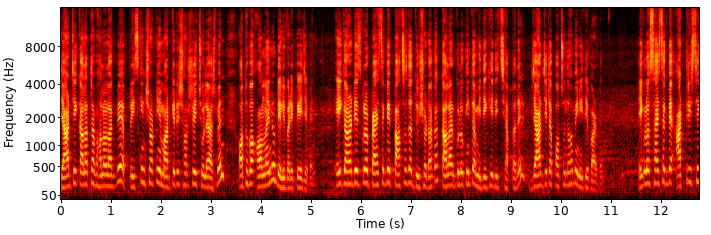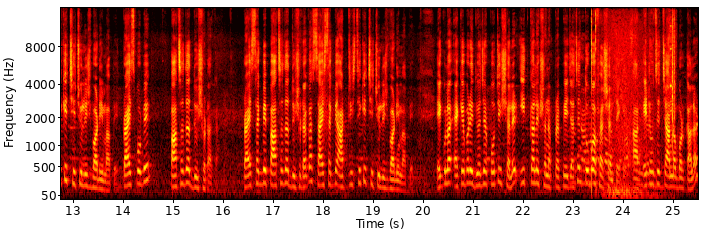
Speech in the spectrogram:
যার যে কালারটা ভালো লাগবে, আপনি স্ক্রিনশট নিয়ে মার্কেটে সরাসরি চলে আসবেন অথবা অনলাইনেও ডেলিভারি পেয়ে যাবেন। এই গাড়া ড্রেসগুলোর প্রাইস থাকবে পাঁচ হাজার দুশো টাকা। কালারগুলো কিন্তু আমি দেখিয়ে দিচ্ছি আপনাদের। যার যেটা পছন্দ হবে নিতে পারবেন। এগুলো সাইজ থাকবে আটত্রিশ থেকে ছেচল্লিশ বডির মাপে প্রাইস পড়বে পাঁচ হাজার দুশো টাকা। প্রাইস থাকবে পাঁচ হাজার দুশো টাকা। সাইজ থাকবে আটত্রিশ থেকে ছেচল্লিশ বডি মাপে এগুলো একেবারে দু হাজার পঁচিশ সালের ঈদ কালেকশন আপনারা পেয়ে যাচ্ছেন তুবা ফ্যাশন থেকে। আর এটা হচ্ছে চার নম্বর কালার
